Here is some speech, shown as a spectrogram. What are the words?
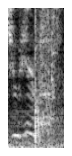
Did you hear that?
